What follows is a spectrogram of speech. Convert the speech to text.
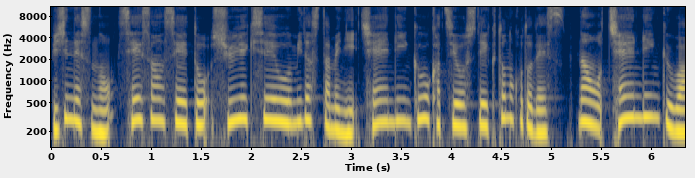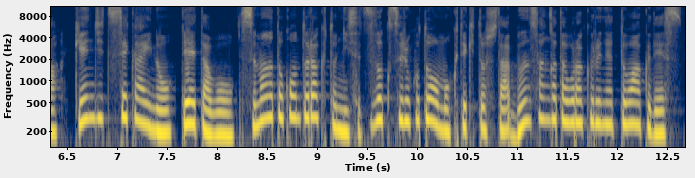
ビジネスの生産性と収益性を生み出すためにチェーンリンクを活用していくとのことです。なお、チェーンリンクは現実世界のデータをスマートコントラクトに接続することを目的とした分散型オラクルネットワークです。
